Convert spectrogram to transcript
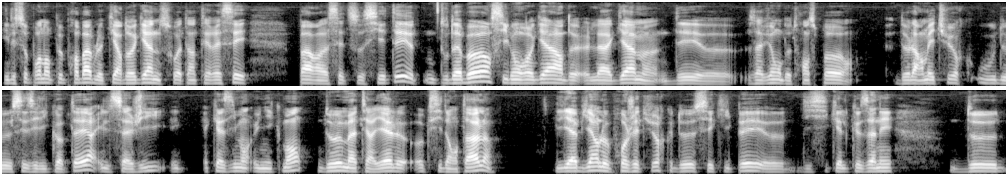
Il est cependant peu probable qu'Erdogan soit intéressé par euh, cette société. Tout d'abord, si l'on regarde la gamme des euh, avions de transport de l'armée turque ou de ses hélicoptères, il s'agit quasiment uniquement de matériel occidental. Il y a bien le projet turc de s'équiper euh, d'ici quelques années de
